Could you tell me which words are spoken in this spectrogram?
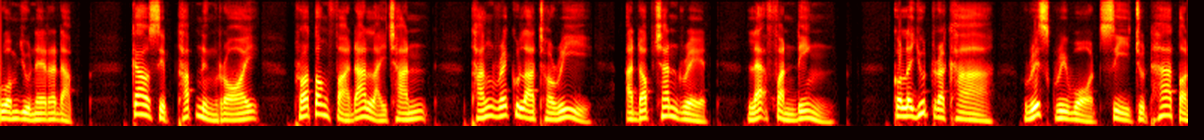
รวมอยู่ในระดับ 90ทับ100 เพราะต้องฝ่าด้านหลายชั้น ทั้ง regulatory adoption rate และ funding กลยุทธ์ราคา risk reward 4.5 ต่อ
